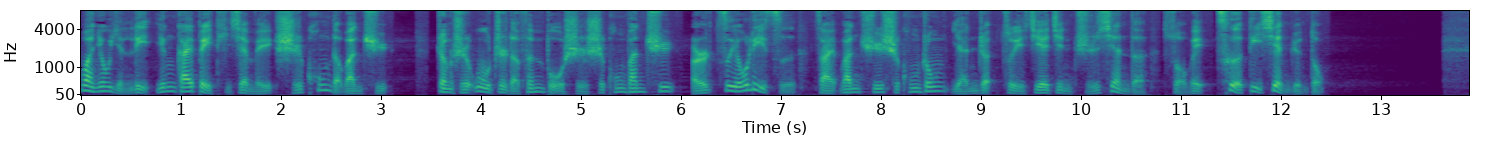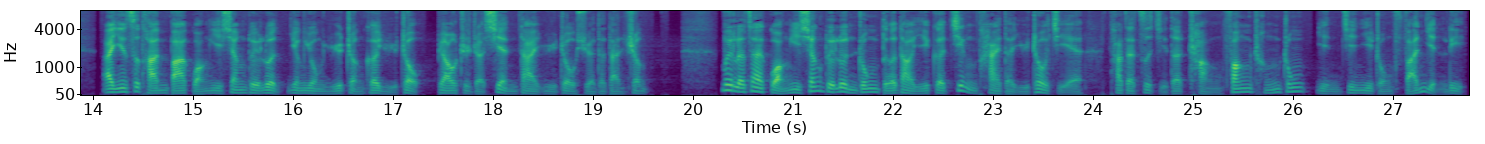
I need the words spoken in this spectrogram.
万有引力应该被体现为时空的弯曲。正是物质的分布使时空弯曲，而自由粒子在弯曲时空中沿着最接近直线的所谓测地线运动。爱因斯坦把广义相对论应用于整个宇宙，标志着现代宇宙学的诞生。为了在广义相对论中得到一个静态的宇宙解，他在自己的场方程中引进一种反引力，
